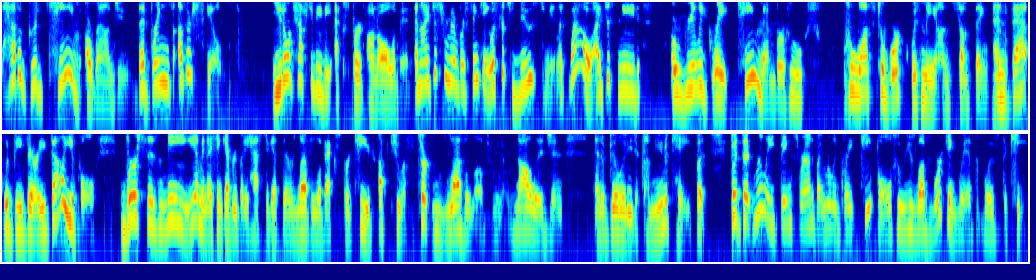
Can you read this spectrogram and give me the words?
have a good team around you that brings other skills you don't have to be the expert on all of it. And I just remember thinking it was such news to me. Like, wow, I just need a really great team member who who wants to work with me on something and that would be very valuable versus me. I mean i think everybody has to get their level of expertise up to a certain level of you know knowledge and and ability to communicate. But but that really being surrounded by really great people who you love working with was the key.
